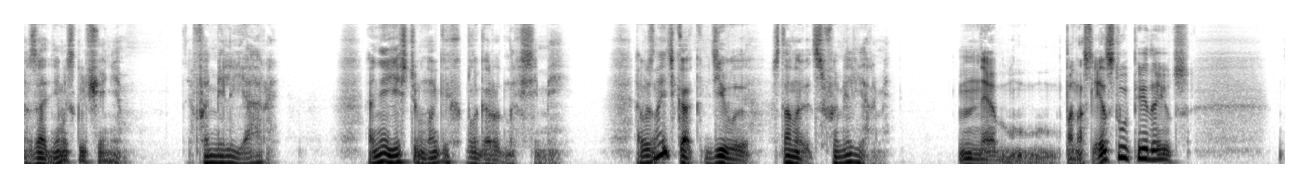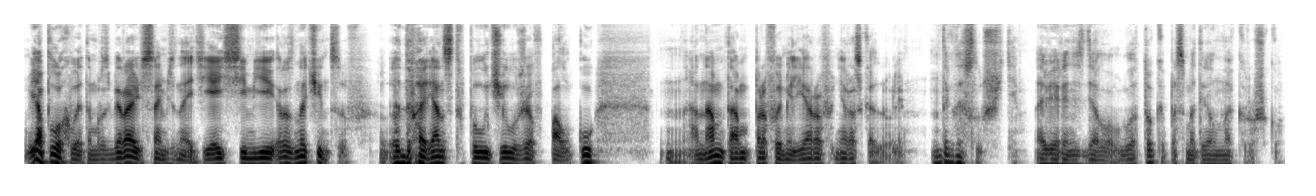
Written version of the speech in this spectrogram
За одним исключением — фамильяры. Они есть у многих благородных семей. А вы знаете, как дивы становятся фамильярами? Э, по наследству передаются. Я плохо в этом разбираюсь, сами знаете. Я из семьи разночинцев. Дворянство получил уже в полку, а нам там про фамильяров не рассказывали. Тогда слушайте. Аверин сделал глоток и посмотрел на кружку.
